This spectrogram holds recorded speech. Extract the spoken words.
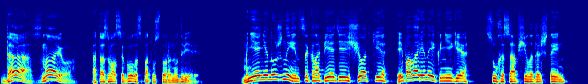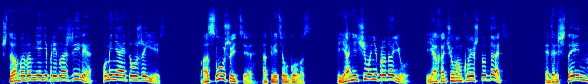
«Да, знаю», – отозвался голос по ту сторону двери. «Мне не нужны энциклопедии, щетки и поваренные книги», – сухо сообщил Эдельштейн. «Что бы вы мне не предложили, у меня это уже есть». «Послушайте», – ответил голос, – «я ничего не продаю. Я хочу вам кое-что дать». Эдельштейн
